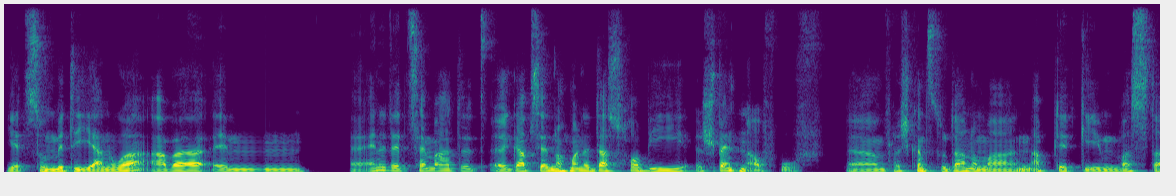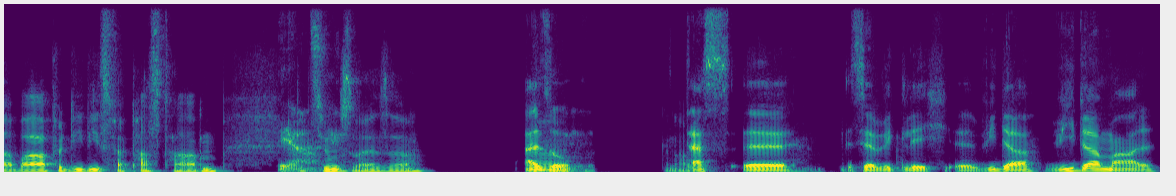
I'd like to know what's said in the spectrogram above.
jetzt so Mitte Januar, aber im äh, Ende Dezember äh, gab es ja nochmal eine Das Hobby Spendenaufruf. Ähm, vielleicht kannst du da nochmal ein Update geben, was da war für die, die es verpasst haben. Ja. Beziehungsweise. Also, ähm, genau. das äh, ist ja wirklich äh, wieder, wieder mal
